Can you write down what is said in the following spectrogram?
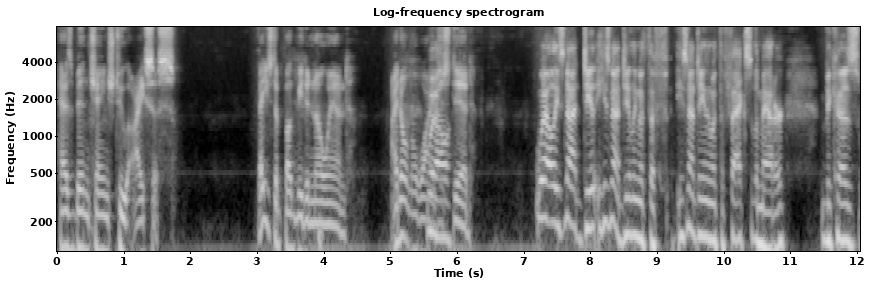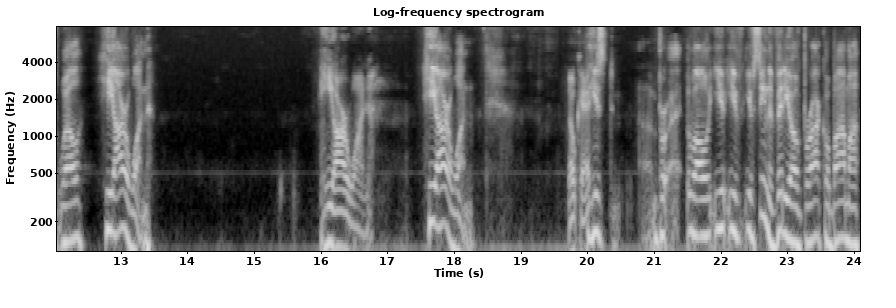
has been changed to ISIS. That used to bug me to no end. I don't know why I just did. Well, he's not deal. He's not dealing with the. F- he's not dealing with the facts of the matter, because well, he are one. He are one. He are one. Okay. he's uh, uh, well you, you've you've seen the video of Barack Obama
